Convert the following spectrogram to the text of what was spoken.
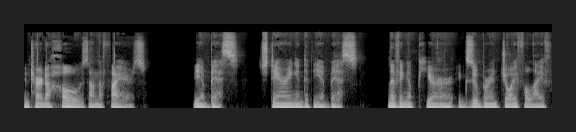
and turned a hose on the fires. The abyss staring into the abyss, living a pure, exuberant, joyful life,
